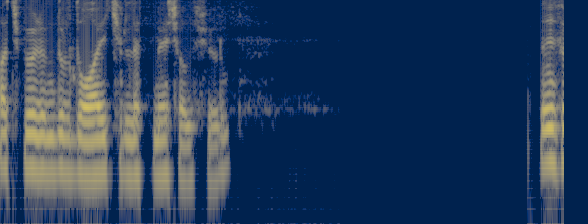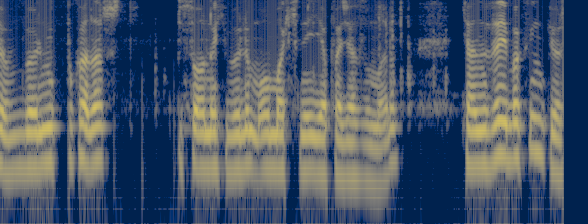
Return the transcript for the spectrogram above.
Kaç bölümdür doğayı kirletmeye çalışıyorum. Neyse bu bölümlük bu kadar. Bir sonraki bölüm o makineyi yapacağız umarım. Kendinize iyi bakın. Görüşürüz.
